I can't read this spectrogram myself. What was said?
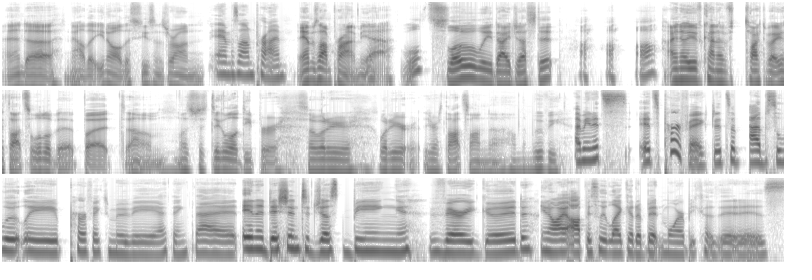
And uh now that you know all the seasons are on Amazon Prime. Amazon Prime, yeah. We'll slowly digest it. Ha, ha, ha. I know you've kind of talked about your thoughts a little bit, but um, let's just dig a little deeper. So, what are your what are your, your thoughts on uh, on the movie? I mean, it's it's perfect. It's a absolutely perfect movie. I think that in addition to just being very good, you know, I obviously like it a bit more because it is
